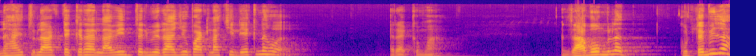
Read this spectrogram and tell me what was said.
नाही तुला अटक करायला लावीन तर मी राजू पाटलाची लेख नव. रकमा जा बोंबलत कुठं बी जा.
